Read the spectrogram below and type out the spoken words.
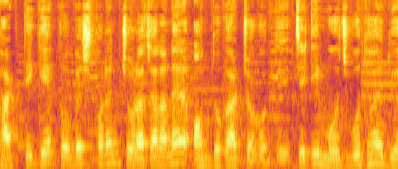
হাঁটতে গিয়ে প্রবেশ করেন চোরাচালানের অন্ধকার জগতে, যেটি মজবুত হয় দুই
